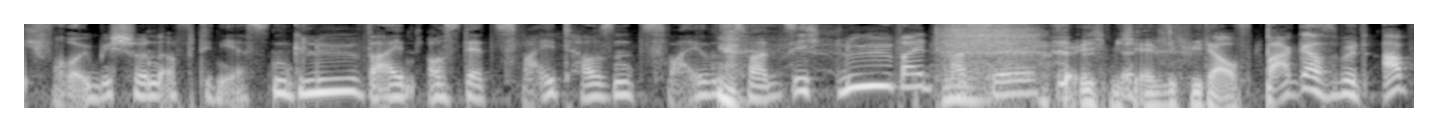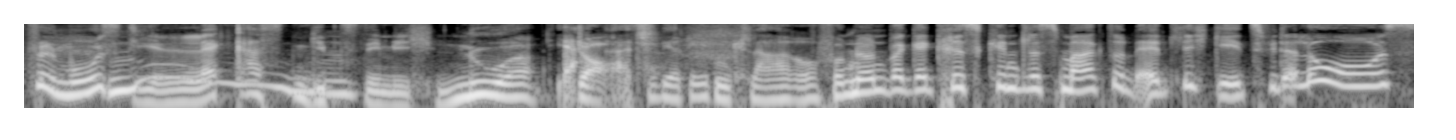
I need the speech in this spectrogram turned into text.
Ich freue mich schon auf den ersten Glühwein aus der 2022 Glühweintasse. Ich mich endlich wieder auf Baggers mit Apfelmus. Die leckersten gibt's nämlich nur Ja, dort. also wir reden klaro vom Nürnberger Christkindlesmarkt und endlich geht's wieder los.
